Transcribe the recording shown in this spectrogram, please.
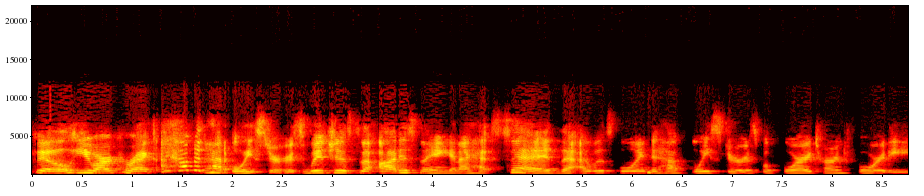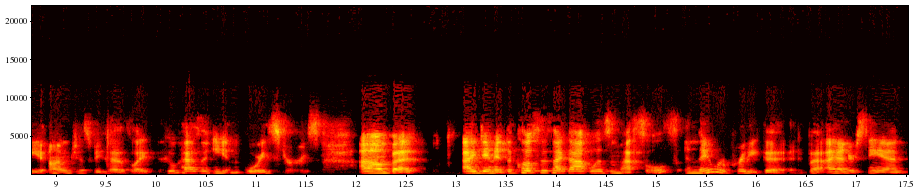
Phil, you are correct. I haven't had oysters, which is the oddest thing. And I had said that I was going to have oysters before I turned 40, um, just because, like, who hasn't eaten oysters? Um, but I didn't. The closest I got was mussels, and they were pretty good. But I understand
